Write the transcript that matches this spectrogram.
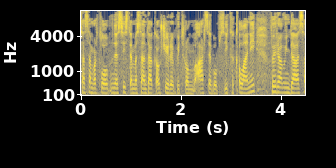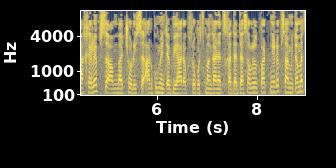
სასამართლო სისტემასთან დაკავშირებით, რომ არსებობს იქ კლანი, ვერავინ დაასახელებს, მათ შორის არგუმენტები არ აქვს, როგორც მან განაცხადა დასავლელ პარტნიორებს, ამიტომაც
